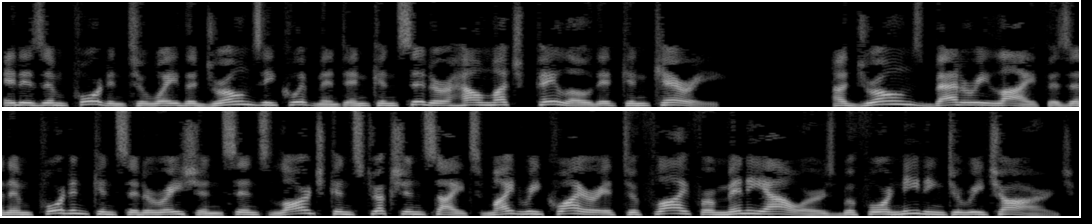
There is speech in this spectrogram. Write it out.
It is important to weigh the drone's equipment and consider how much payload it can carry. A drone's battery life is an important consideration since large construction sites might require it to fly for many hours before needing to recharge.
